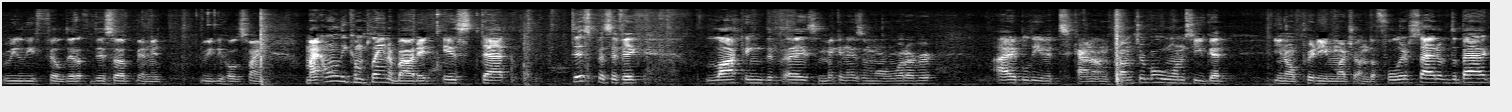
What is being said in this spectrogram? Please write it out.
really filled it, this up and it really holds fine. My only complaint about it is that this specific locking device mechanism or whatever I believe it's kind of uncomfortable once you get you know pretty much on the fuller side of the bag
